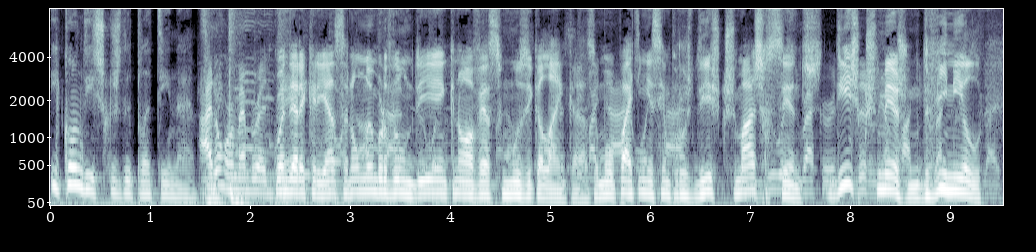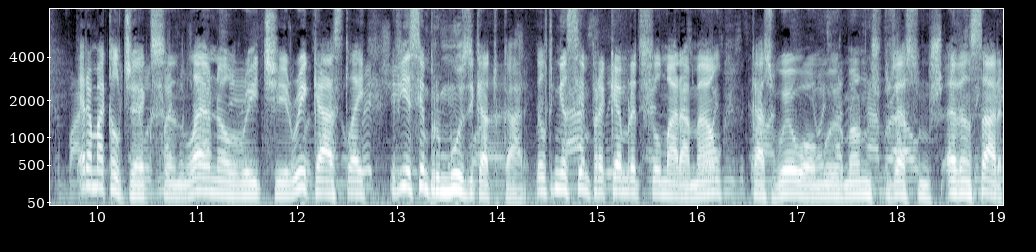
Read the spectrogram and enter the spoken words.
e com discos de platina. Quando era criança, não me lembro de um dia em que não houvesse música lá em casa. O meu pai tinha sempre os discos mais recentes, discos mesmo, de vinil. Era Michael Jackson, Lionel Richie, Rick Astley, havia sempre música a tocar. Ele tinha sempre a câmara de filmar à mão, caso eu ou o meu irmão nos puséssemos a dançar,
